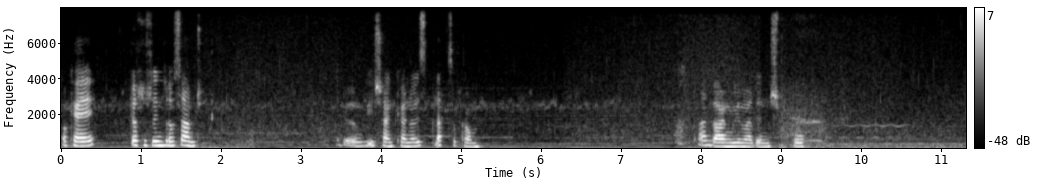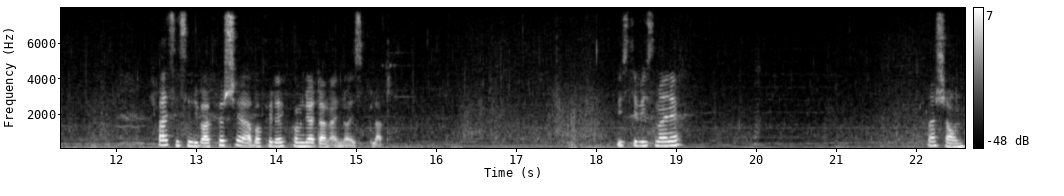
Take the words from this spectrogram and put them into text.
Okay. Das ist interessant. Und irgendwie scheint kein neues Blatt zu kommen. Dann wagen wir mal den Spruch weiß, hier sind überall Fische, aber vielleicht kommt ja dann ein neues Blatt. Wisst ihr, wie ich es meine? Mal schauen.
